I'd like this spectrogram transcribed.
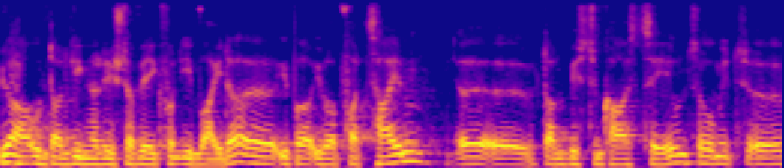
Ja, und dann ging natürlich der Weg von ihm weiter, äh, über, über Pforzheim, äh, äh, dann bis zum KSC und so mit, äh,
